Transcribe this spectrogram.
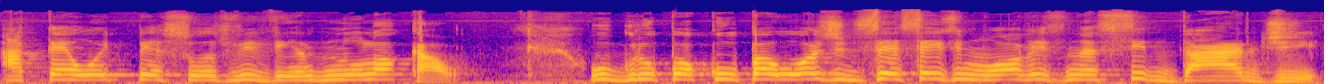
até oito pessoas vivendo no local. O grupo ocupa hoje 16 imóveis na cidade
